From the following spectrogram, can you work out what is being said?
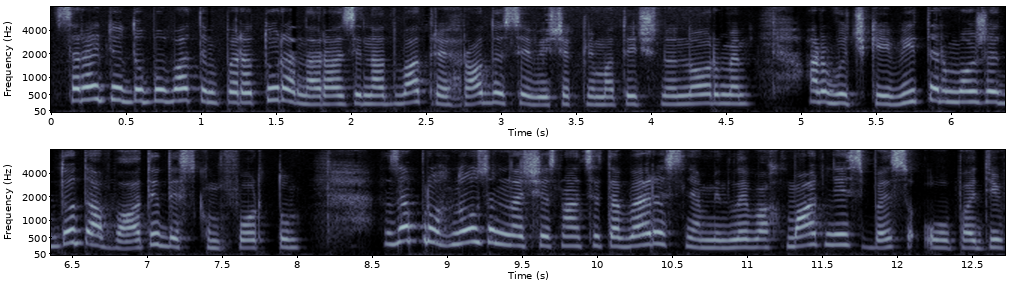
Середньодобова температура наразі на 2-3 градуси вище кліматичної норми, а рвучкий вітер може додавати дискомфорту. За прогнозом на 16 вересня мінлива хмарність без опадів.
